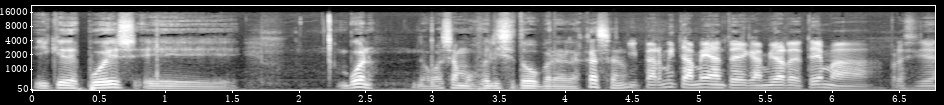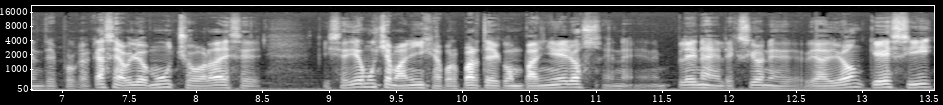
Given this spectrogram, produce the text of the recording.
y que después, eh, bueno, nos vayamos felices todos para las casas. Y permítame, antes de cambiar de tema, presidente, porque acá se habló mucho, ¿verdad? Ese, y se dio mucha manija por parte de compañeros en, en plenas elecciones de, de, que si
